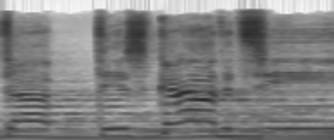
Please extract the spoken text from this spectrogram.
stop this gravity?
